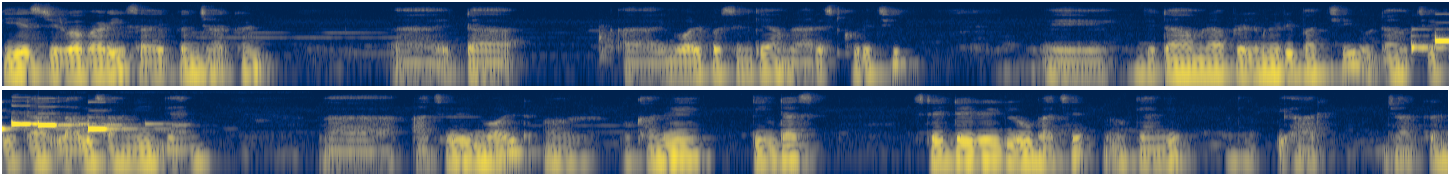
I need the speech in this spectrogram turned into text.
PS Jirbabari Sahebganj Jharkhand ah, একটা ইনভলভ পার্সনকে আমরা অ্যারেস্ট করেছি এ, যেটা আমরা প্রিলিমিনারি পাচ্ছি ওটা হচ্ছে কি এটা লালু সাহানি গ্যাং আছে ইনভলভ আর ওখানে তিনটা স্টেটেরই লোক আছে গ্যাংয়ে বিহার ঝাড়খণ্ড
